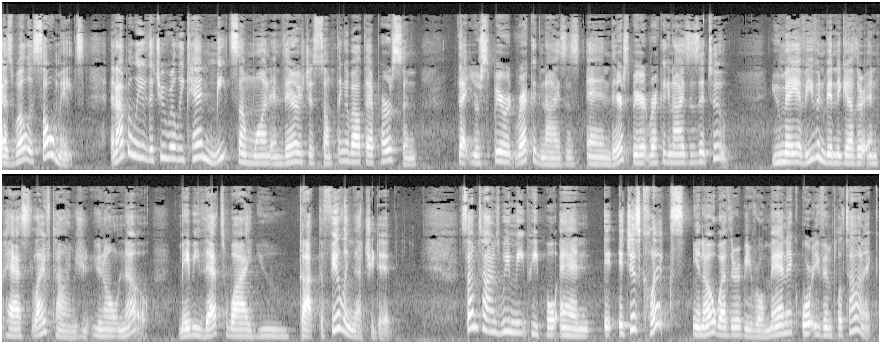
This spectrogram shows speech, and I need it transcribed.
as well as soulmates. And I believe that you really can meet someone and there's just something about that person that your spirit recognizes and their spirit recognizes it too. You may have even been together in past lifetimes. You, you don't know. Maybe that's why you got the feeling that you did. Sometimes we meet people and it, it just clicks, you know, whether it be romantic or even platonic.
